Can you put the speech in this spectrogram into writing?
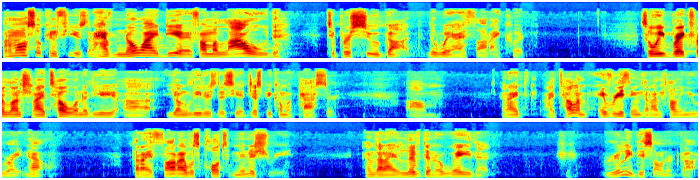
but I'm also confused, and I have no idea if I'm allowed to pursue God the way I thought I could. So we break for lunch, and I tell one of the uh, young leaders this he had just become a pastor. Um, and I, I tell him everything that I'm telling you right now that I thought I was called to ministry, and that I lived in a way that really dishonored God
